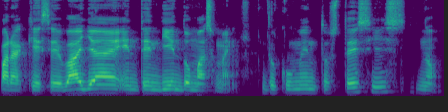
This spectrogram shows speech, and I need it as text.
para que se vaya entendiendo más o menos. Documentos, tesis, no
